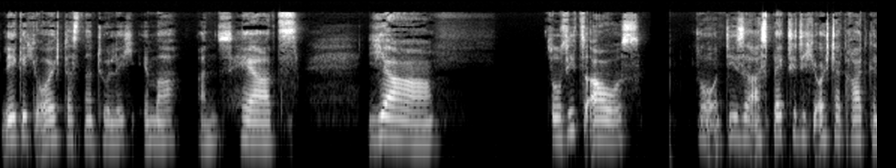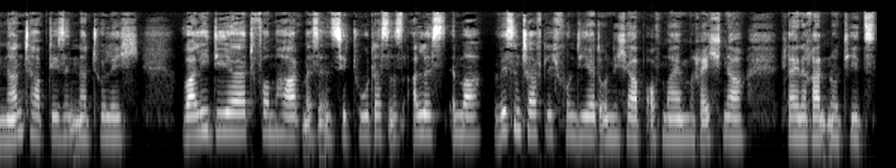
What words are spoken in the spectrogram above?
lege ich euch das natürlich immer ans Herz. Ja, so sieht's aus. So, und diese Aspekte, die ich euch da gerade genannt habe, die sind natürlich validiert vom Hartmess-Institut. Das ist alles immer wissenschaftlich fundiert und ich habe auf meinem Rechner, kleine Randnotiz,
